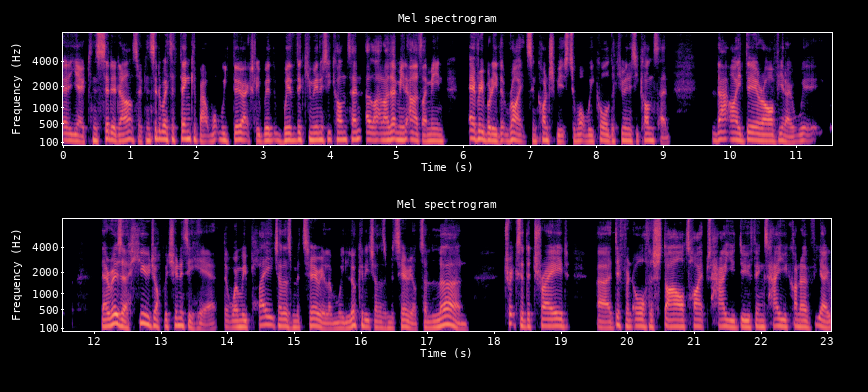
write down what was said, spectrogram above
uh, yeah, considered answer. Considered way to think about what we do actually with with the community content. Uh, and I don't mean us. I mean everybody that writes and contributes to what we call the community content. That idea of you know we, there is a huge opportunity here that when we play each other's material and we look at each other's material to learn tricks of the trade, uh, different author style types, how you do things, how you kind of, you know,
